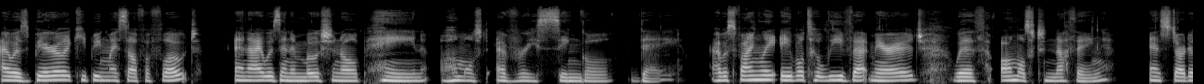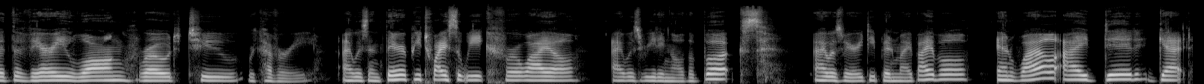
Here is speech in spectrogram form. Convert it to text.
I was barely keeping myself afloat, and I was in emotional pain almost every single day. I was finally able to leave that marriage with almost nothing and started the very long road to recovery. I was in therapy twice a week for a while. I was reading all the books. I was very deep in my Bible. And while I did get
